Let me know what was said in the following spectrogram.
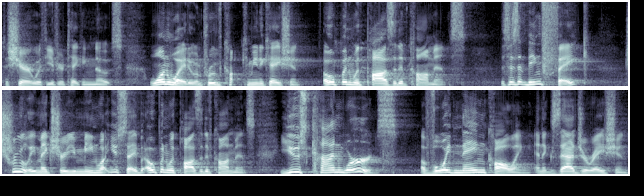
to share with you if you're taking notes. One way to improve co- communication open with positive comments. This isn't being fake. Truly, make sure you mean what you say, but open with positive comments. Use kind words. Avoid name calling and exaggeration.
